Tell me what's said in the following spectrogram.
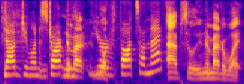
Doug, do you want to start No with matter- your look, thoughts on that? Absolutely. No matter what,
